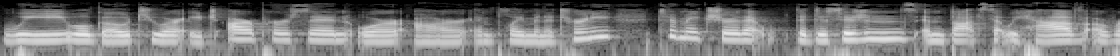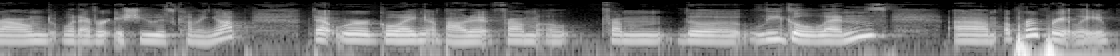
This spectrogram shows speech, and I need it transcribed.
we will go to our HR person or our employment attorney to make sure that the decisions and thoughts that we have around whatever issue is coming up, that we're going about it from from the legal lens um, appropriately.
